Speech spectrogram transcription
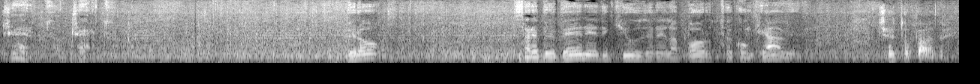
Certo, certo. Però sarebbe bene di chiudere la porta con chiave. Certo, padre.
